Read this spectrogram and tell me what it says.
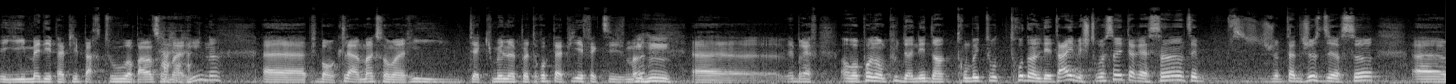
Et il met des papiers partout en parlant de son mari. Là. Euh, puis bon, clairement que son mari il accumule un peu trop de papiers, effectivement. Mhm. Euh, mais bref, on va pas non plus donner dans, tomber trop, trop, dans le détail, mais je trouve ça intéressant. Je vais peut-être juste dire ça. Euh,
